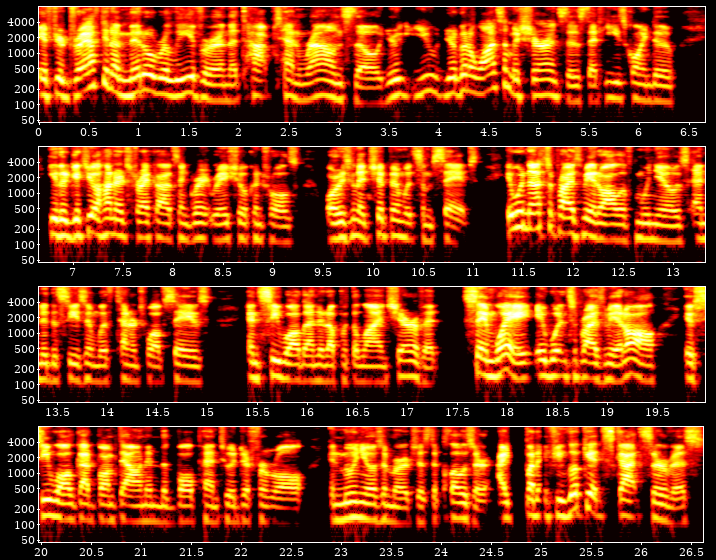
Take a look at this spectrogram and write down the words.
if you're drafting a middle reliever in the top 10 rounds though you're you you're going to want some assurances that he's going to either get you 100 strikeouts and great ratio controls or he's going to chip in with some saves it would not surprise me at all if munoz ended the season with 10 or 12 saves and Sewald ended up with the lion's share of it same way it wouldn't surprise me at all if Sewald got bumped down in the bullpen to a different role and Munoz emerged as the closer. I but if you look at Scott Servais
